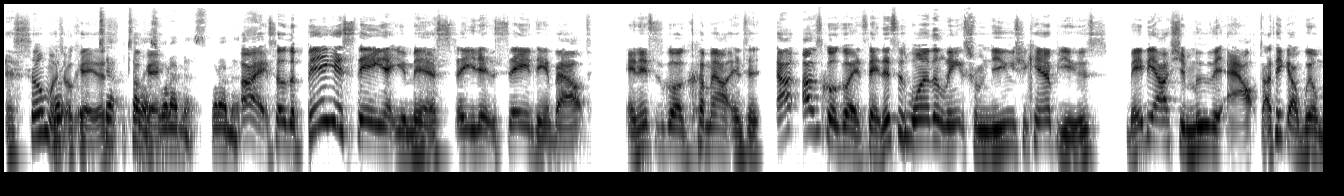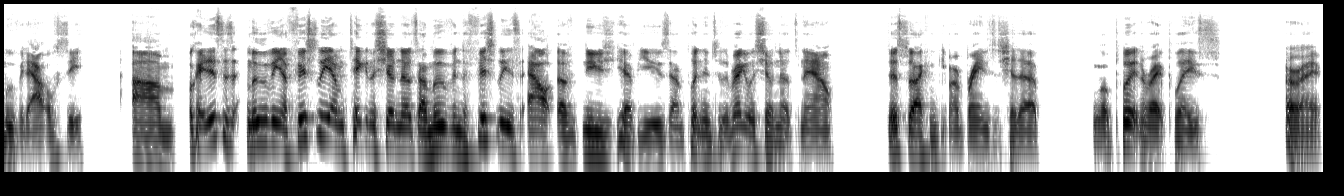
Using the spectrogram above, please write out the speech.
There's so much. Okay, tell, tell okay. us what I missed. What I missed. All right. So the biggest thing that you missed that you didn't say anything about, and this is going to come out into. I, I'm just going to go ahead and say this is one of the links from news you can't abuse. Maybe I should move it out. I think I will move it out. We'll see. Um, okay, this is moving officially. I'm taking the show notes. I'm moving officially this out of news you have used. I'm putting into the regular show notes now, just so I can get my brains to shut up. I'm gonna put it in the right place. All right.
